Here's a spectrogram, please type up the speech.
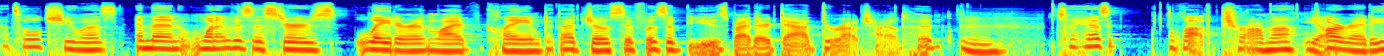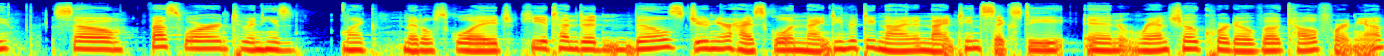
that's how old she was. And then one of his sisters later in life claimed that Joseph was abused by their dad throughout childhood. Mm. So he has a lot of trauma Yeah. already. So fast forward to when he's like middle school age. He attended Mills Junior High School in 1959 and 1960 in Rancho Cordova, California.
